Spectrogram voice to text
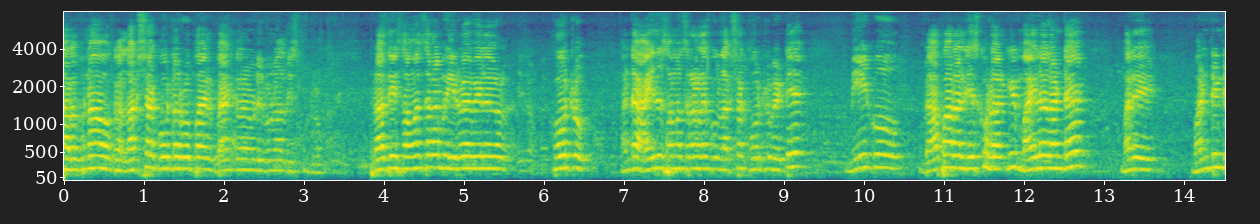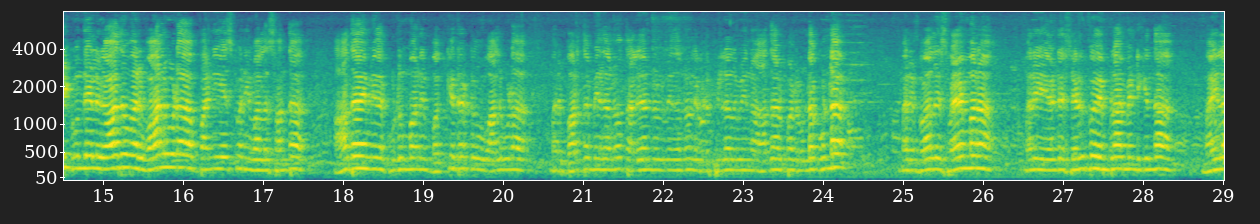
తరఫున ఒక లక్ష కోట్ల రూపాయలు బ్యాంకుల నుండి రుణాలు తీసుకుంటున్నాం. ప్రతి సంవత్సరం ఇరవై వేల కోట్లు అంటే ఐదు సంవత్సరాలకు లక్ష కోట్లు పెట్టి మీకు వ్యాపారాలు చేసుకోవడానికి మహిళలు అంటే మరి వంటింటి కుందేలు కాదు మరి వాళ్ళు కూడా పని చేసుకొని వాళ్ళ సొంత ఆదాయం మీద కుటుంబాన్ని బతికేటట్టు వాళ్ళు కూడా మరి భర్త మీదనో తల్లిదండ్రుల మీదనో లేకుంటే పిల్లల మీద ఆధారపడి ఉండకుండా మరి వాళ్ళు స్వయంవర మరి అంటే సెల్ఫ్ ఎంప్లాయ్మెంట్ కింద మహిళ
